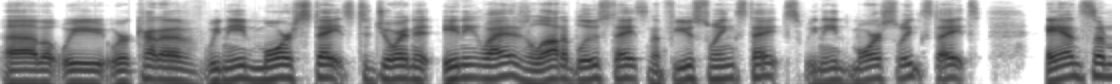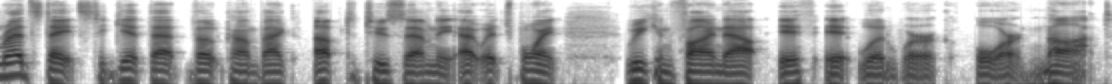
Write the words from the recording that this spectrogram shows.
Uh, but we we're kind of we need more states to join it anyway. There's a lot of blue states and a few swing states. We need more swing states and some red states to get that vote compact up to 270. At which point we can find out if it would work or not.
